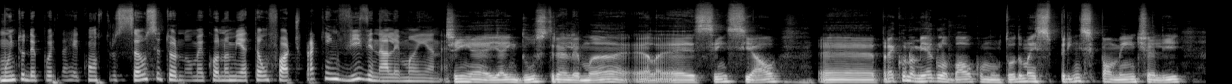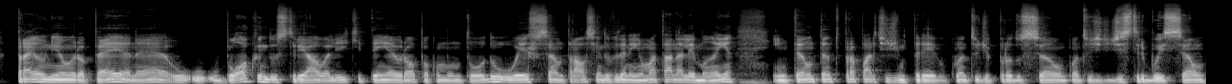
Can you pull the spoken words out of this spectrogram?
muito depois da reconstrução, se tornou uma economia tão forte para quem vive na Alemanha, né? Sim, é, e a indústria alemã ela é essencial é, para a economia global como um todo, mas principalmente ali para a União Europeia, né, o, o, bloco industrial ali que tem a Europa como um todo, o eixo central, sem dúvida nenhuma, está na Alemanha. Então, tanto para a parte de emprego, quanto de produção, quanto de distribuição,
